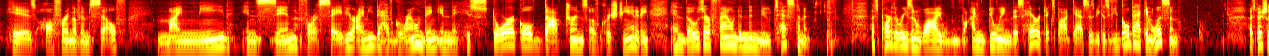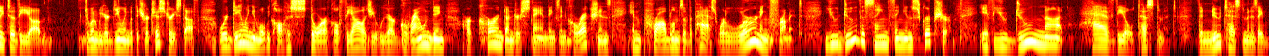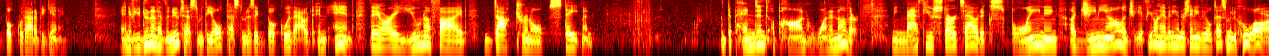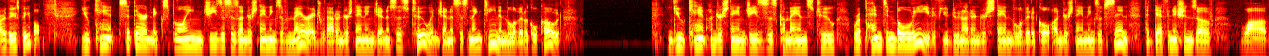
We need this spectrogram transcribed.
his offering of himself, my need in sin for a Savior. I need to have grounding in the historical doctrines of Christianity, and those are found in the New Testament. That's part of the reason why I'm doing this Heretics podcast, is because if you go back and listen, especially to the um, when we are dealing with the church history stuff, we're dealing in what we call historical theology. We are grounding our current understandings and corrections in problems of the past. We're learning from it. You do the same thing in Scripture. If you do not have the Old Testament, the New Testament is a book without a beginning. And if you do not have the New Testament, the Old Testament is a book without an end. They are a unified doctrinal statement dependent upon one another. I mean, Matthew starts out explaining a genealogy. If you don't have any understanding of the Old Testament, who are these people? You can't sit there and explain Jesus' understandings of marriage without understanding Genesis 2 and Genesis 19 and the Levitical Code. You can't understand Jesus' commands to repent and believe if you do not understand the Levitical understandings of sin, the definitions of uh,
